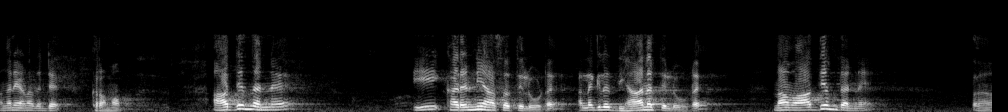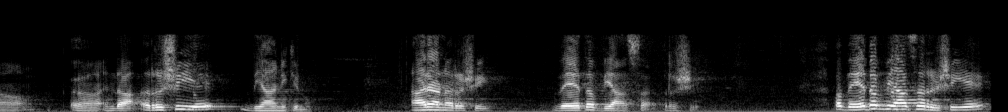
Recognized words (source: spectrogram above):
അങ്ങനെയാണ് അതിന്റെ ക്രമം. ആദ്യം തന്നെ ഈ കരന്യാസത്തിലൂടെ അല്ലെങ്കിൽ ധ്യാനത്തിലൂടെ നാം ആദ്യം തന്നെ എന്താ ഋഷിയെ ധ്യാനിക്കുന്നു. ആരാണ് ഋഷി? വേദവ്യാസ ഋഷി. അപ്പൊ വേദവ്യാസ ഋഷിയെ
